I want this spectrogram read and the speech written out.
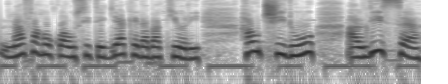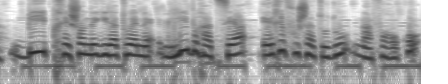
Nafarroko auzitegiak erabaki hori hautsi du, aldiz bi presondegiratuen libratzea errefusatu du Nafarroko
